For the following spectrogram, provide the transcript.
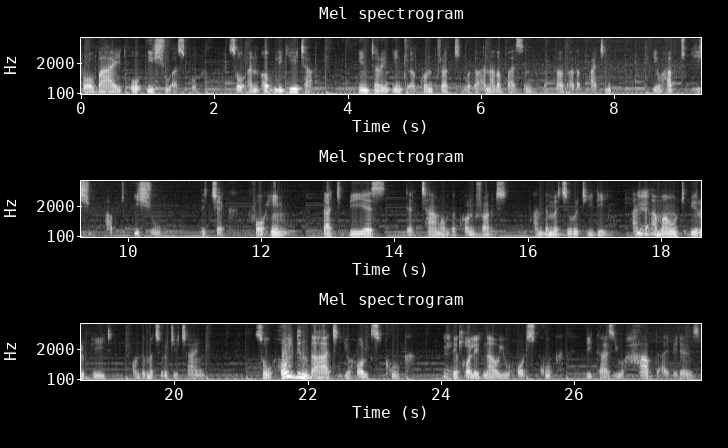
provide or issue a sukuk. So an obligator entering into a contract with another person, the other party, you have to issue have to issue the check for him that bears the term of the contract and the maturity day and mm. the hmm. amount to be repaid on the maturity time. So holding that, you hold sukuk. Okay. They call it now you hold sukuk because you have the evidence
